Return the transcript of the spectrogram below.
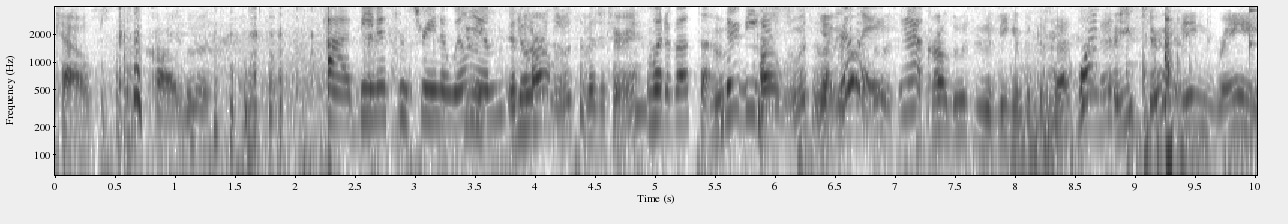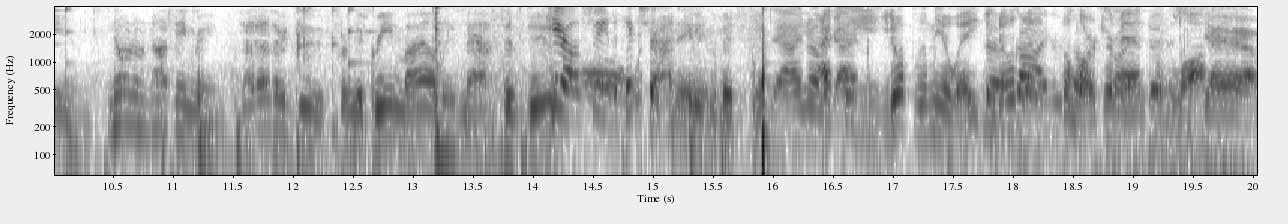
Cows. Carl Lewis. Uh, Venus and Serena Williams. Is Carl no, no. Lewis a vegetarian? What about them? They're vegan. Carl Lewis? Is that what you said? Really? Lewis. Yeah. Carl Lewis is a vegan, but the best What? one is Are you serious? Ving Rhames. No, no, not Ving Rhames. That other dude from the Green Mile, the massive dude. Here, I'll show you the what's picture. that his dude's a name? vegetarian. Yeah, I know Actually, guy. you, you know what blew me away? Do you The know the, the larger like man from. Lost? Yeah, yeah,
